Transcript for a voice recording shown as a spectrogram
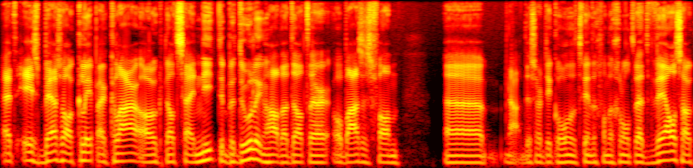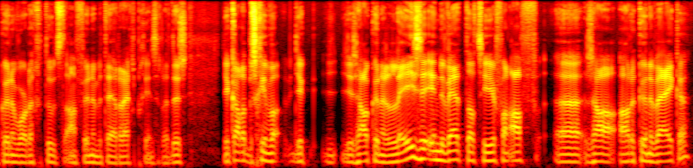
het is best wel klip en klaar ook dat zij niet de bedoeling hadden dat er op basis van, uh, nou, dus artikel 120 van de grondwet wel zou kunnen worden getoetst aan fundamentele rechtsbeginselen. Dus je kan het misschien wel, je, je zou kunnen lezen in de wet dat ze hiervan af uh, zou, hadden kunnen wijken.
